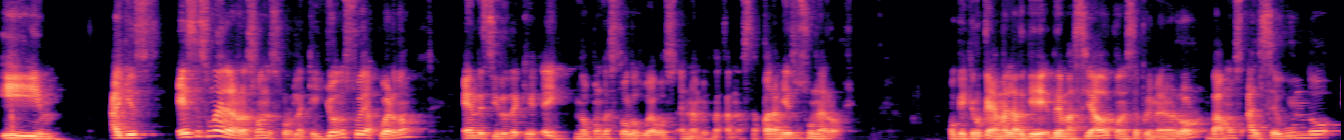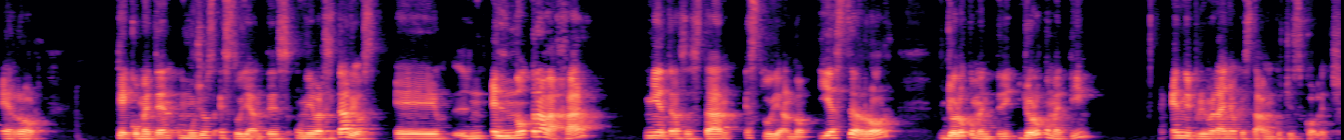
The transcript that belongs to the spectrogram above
Y ahí es, esa es una de las razones por la que yo no estoy de acuerdo en decir de que, hey, no pongas todos los huevos en la misma canasta. Para mí eso es un error. Ok, creo que ya me alargué demasiado con este primer error. Vamos al segundo error que cometen muchos estudiantes universitarios. Eh, el no trabajar mientras están estudiando. Y este error yo lo, cometí, yo lo cometí en mi primer año que estaba en Cochise College.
